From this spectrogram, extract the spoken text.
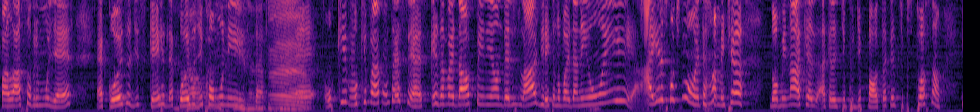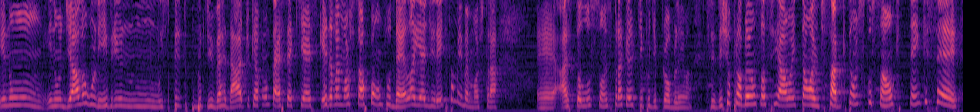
falar sobre mulher é coisa de esquerda, é coisa pauta de comunista. esquerda, né, É, o, que, o que vai acontecer? A esquerda vai dar a opinião deles lá, a direita não vai dar nenhuma, e aí eles continuam eternamente a dominar aquele, aquele tipo de pauta, aquele tipo de situação. E num, e num diálogo livre, num espírito público de verdade, o que acontece é que a esquerda vai mostrar o ponto dela e a direita também vai mostrar é, as soluções para aquele tipo de problema. Se existe um problema social, então a gente sabe que tem uma discussão que tem que ser,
